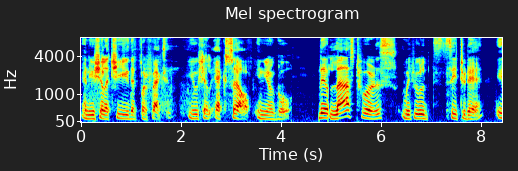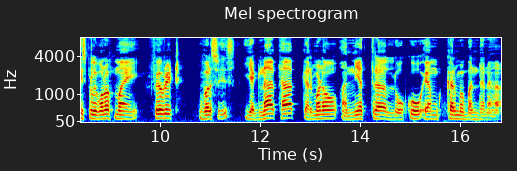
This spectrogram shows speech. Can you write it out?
and you shall achieve that perfection. You shall excel in your goal. The last verse, which we will see today, is probably one of my favorite verses. Yagnathat karmano anyatra loko em karma bandhana.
